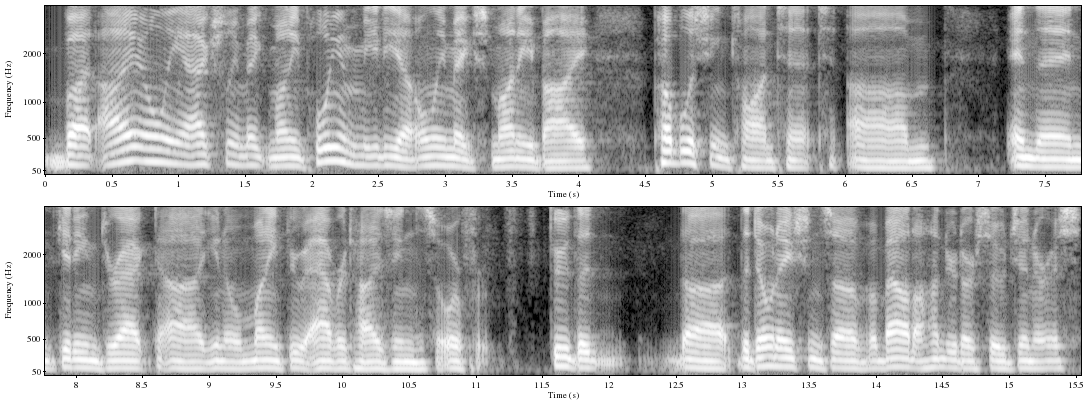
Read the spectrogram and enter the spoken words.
but I only actually make money. Pulliam Media only makes money by publishing content, um, and then getting direct, uh, you know, money through advertisings or for, through the uh, the donations of about a hundred or so generous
